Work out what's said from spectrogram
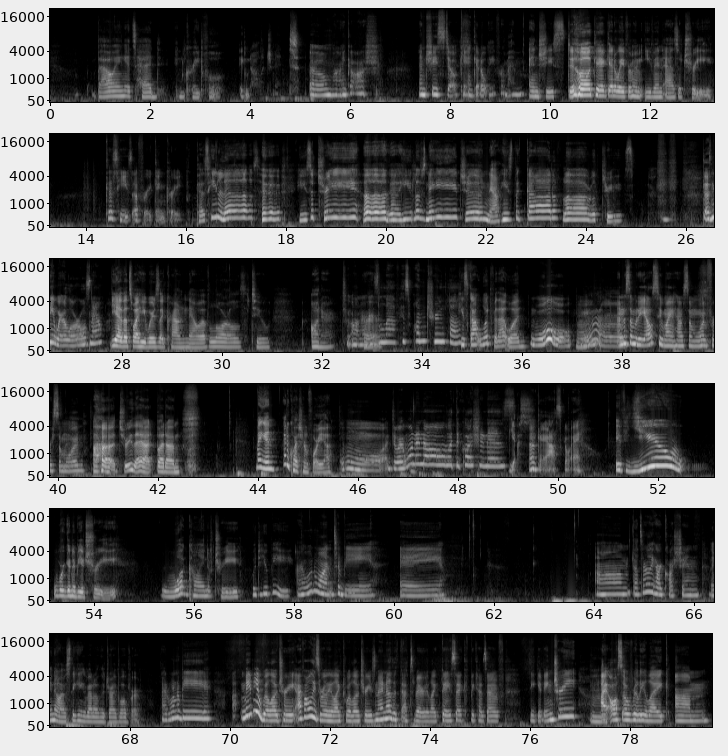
bowing its head in grateful acknowledgement. Oh my gosh. And she still can't get away from him. And she still can't get away from him, even as a tree. Because he's a freaking creep. Cause he loves her. He's a tree hugger. He loves nature. Now he's the god of laurel trees. Doesn't he wear laurels now? Yeah, that's why he wears a crown now of laurels to honor. To honor Her. his love, his one true love. He's got wood for that wood. Whoa. I know somebody else who might have some wood for some wood. Uh, true that. But um, Megan, I had a question for you. Oh, do I want to know what the question is? Yes. Okay, ask away. If you were gonna be a tree, what kind of tree would you be? I would want to be a. Um, that's a really hard question. I know. I was thinking about it on the drive over. I'd want to be maybe a willow tree. I've always really liked willow trees, and I know that that's very like basic because of the giving tree. I also really like um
